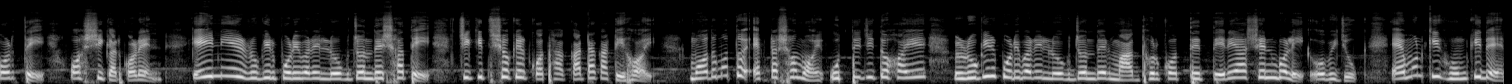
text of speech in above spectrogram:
করতে অস্বীকার করেন। এই নিয়ে রোগীর পরিবারের লোকজনদের সাথে চিকিৎসকের কথা কাটাকাটি হয়। মদমতো একটা সময় উত্তেজিত হয়ে রোগীর পরিবারের লোকজনদের মারধর করতে তেড়ে আসেন বলে অভিযোগ। এমনকি হুমকি দেন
